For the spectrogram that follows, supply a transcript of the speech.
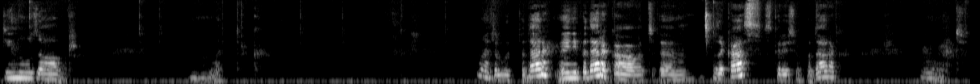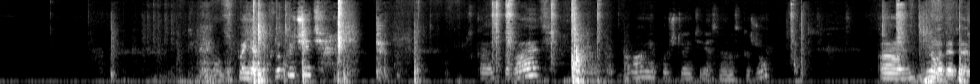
динозавр. Вот так. Ну, это будет подарок. Э, не подарок, а вот эм, заказ. Скорее всего, подарок. Ну, вот. Могу паяльник выключить. Пускай оставает. А вам я кое-что интересное расскажу. Эм, ну, вот это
